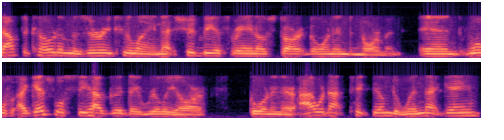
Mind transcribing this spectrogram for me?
South Dakota, Missouri, Tulane, that should be a three and zero oh start going into Norman, and we'll I guess we'll see how good they really are going in there. I would not pick them to win that game.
